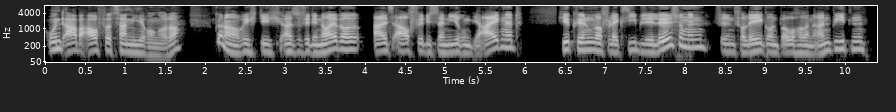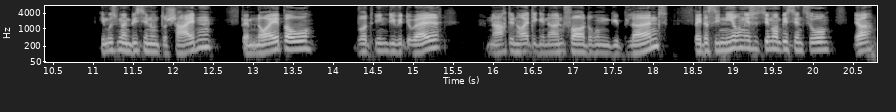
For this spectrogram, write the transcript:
und aber auch für Sanierung, oder? Genau, richtig. Also für den Neubau als auch für die Sanierung geeignet. Hier können wir flexible Lösungen für den Verleger und Bauherren anbieten. Hier muss man ein bisschen unterscheiden. Beim Neubau wird individuell nach den heutigen Anforderungen geplant. Bei der Sanierung ist es immer ein bisschen so, ja,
